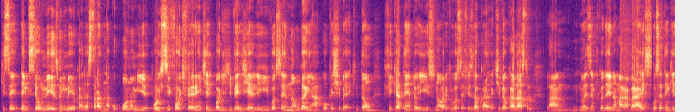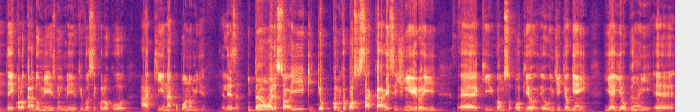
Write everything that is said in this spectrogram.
que tem que ser o mesmo e-mail cadastrado na cuponomia, pois se for diferente ele pode divergir ali e você não ganhar o cashback. Então fique atento a isso na hora que você fizer o, tiver o cadastro lá no exemplo que eu dei na Marabras, você tem que ter colocado o mesmo e-mail que você colocou aqui na cuponomia, beleza? Então olha só, e que, que eu, como que eu posso sacar esse dinheiro aí, é, que vamos supor que eu, eu indique alguém e aí eu ganhe é,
